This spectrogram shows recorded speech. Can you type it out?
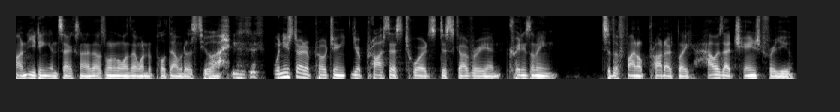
on eating insects on it. That was one of the ones I wanted to pull down, but it was too high. when you start approaching your process towards discovery and creating something to the final product, like how has that changed for you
